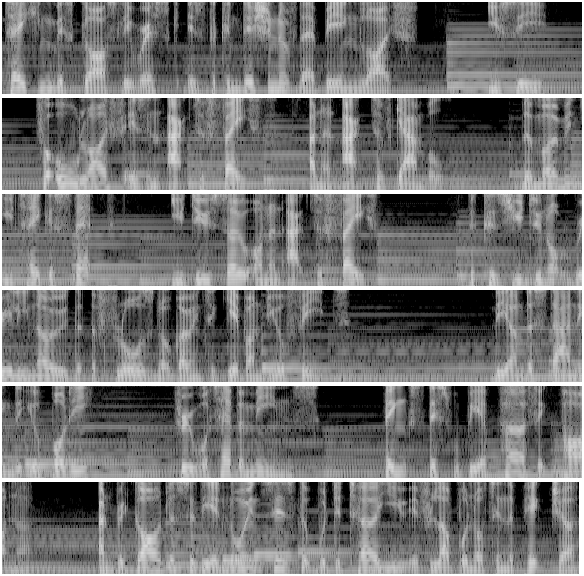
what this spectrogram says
Taking this ghastly risk is the condition of there being life. You see, for all life is an act of faith and an act of gamble. The moment you take a step, you do so on an act of faith because you do not really know that the floor's not going to give under your feet. The understanding that your body, through whatever means, thinks this will be a perfect partner, and regardless of the annoyances that would deter you if love were not in the picture,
